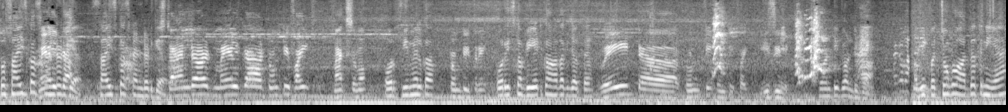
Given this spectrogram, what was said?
तो साइज़ का स्टैंडर्ड क्या है? साइज़ का स्टैंडर्ड क्या है? स्टैंडर्ड मेल का 25 मैक्सिमम और फीमेल का? 23 और इसका वेट कहाँ तक जाता है? Weight twenty twenty five easily twenty twenty five अभी बच्चों को आदत नहीं है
